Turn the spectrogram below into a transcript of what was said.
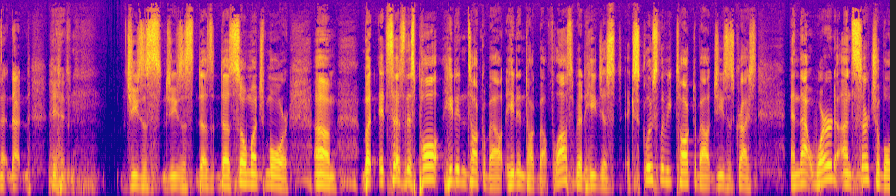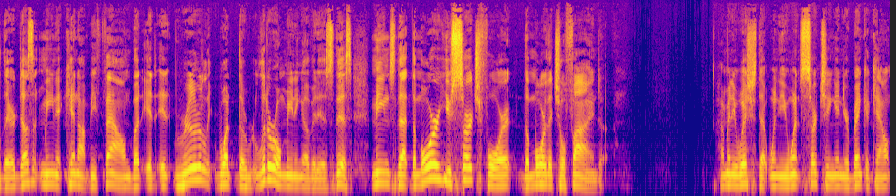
That, that Jesus, Jesus does, does so much more. Um, but it says this Paul, he didn't talk about, he didn't talk about philosophy, but he just exclusively talked about Jesus Christ. And that word unsearchable there doesn't mean it cannot be found, but it, it really, what the literal meaning of it is this means that the more you search for it, the more that you'll find. How many wish that when you went searching in your bank account,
